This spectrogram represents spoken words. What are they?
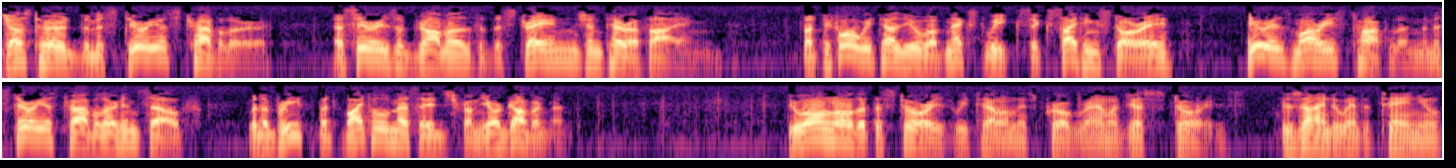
Just heard The Mysterious Traveler, a series of dramas of the strange and terrifying. But before we tell you of next week's exciting story, here is Maurice Tarplin, the mysterious traveler himself, with a brief but vital message from your government. You all know that the stories we tell on this program are just stories, designed to entertain you,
